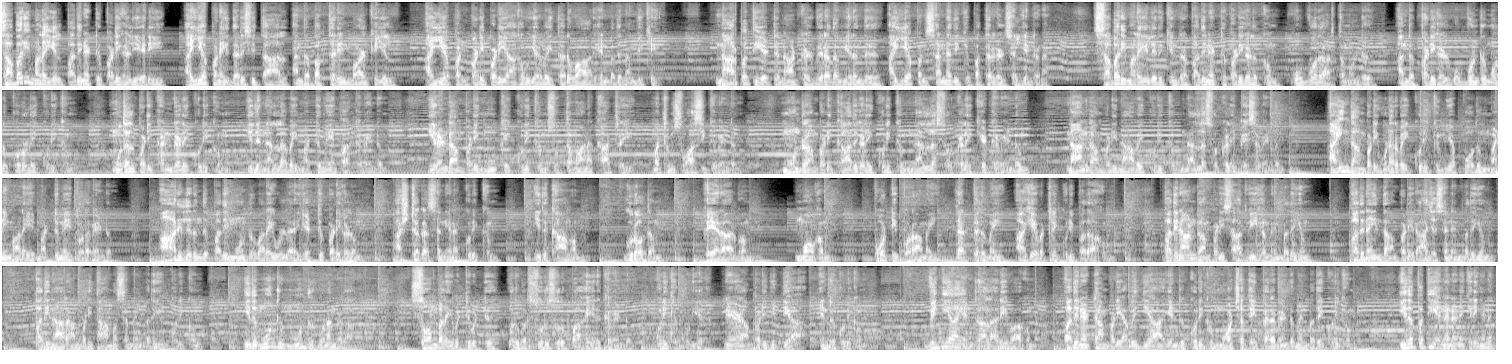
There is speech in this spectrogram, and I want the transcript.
சபரிமலையில் பதினெட்டு படிகள் ஏறி ஐயப்பனை தரிசித்தால் அந்த பக்தரின் வாழ்க்கையில் ஐயப்பன் படிப்படியாக உயர்வை தருவார் என்பது நம்பிக்கை. நாற்பத்தி எட்டு நாட்கள் விரதம் இருந்து ஐயப்பன் சன்னதிக்கு பக்தர்கள் செல்கின்றன சபரிமலையில் இருக்கின்ற பதினெட்டு படிகளுக்கும் ஒவ்வொரு அர்த்தம் உண்டு. அந்த படிகள் ஒவ்வொன்றும் ஒரு பொருளை குறிக்கும். முதல் படி கண்களை குறிக்கும். இது நல்லவை மட்டுமே பார்க்க வேண்டும். இரண்டாம் படி மூக்கை குறிக்கும் சுத்தமான காற்றை மற்றும் சுவாசிக்க வேண்டும். மூன்றாம் படி காதுகளை குறிக்கும் நல்ல சொற்களை கேட்க வேண்டும். நான்காம் படி நாவை குறிக்கும் நல்ல சொற்களை பேச வேண்டும். ஐந்தாம் படி உணர்வை குறிக்கும் எப்போதும் மணிமாலையை மட்டுமே தொட வேண்டும். ஆறிலிருந்து பதிமூன்று வரை உள்ள எட்டு படிகளும் அஷ்டகசன் என குறிக்கும். இது காமம் குரோதம் பேரார்வம் மோகம் போட்டி பொறாமை தற்பெருமை ஆகியவற்றை குறிப்பதாகும். பதினான்காம் படி சாத்வீகம் என்பதையும் பதினைந்தாம் படி ராஜசன் என்பதையும் பதினாறாம் படி தாமசம் என்பதையும் குறிக்கும். இது மூன்று மூன்று குணங்களாகும். சோம்பலை விட்டுவிட்டு ஒருவர் சுறுசுறுப்பாக இருக்க வேண்டும் குறிக்கக்கூடியது. ஏழாம் படி வித்யா என்று குறிக்கும். வித்யா என்றால் அறிவாகும். பதினெட்டாம் படி அவித்யா என்று குறிக்கும் மோட்சத்தை பெற வேண்டும் என்பதை குறிக்கும். இதை பத்தி என்ன நினைக்கிறீங்கன்னு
